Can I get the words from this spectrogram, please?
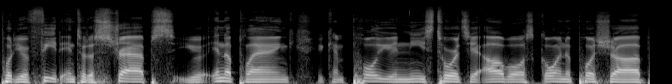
put your feet into the straps, you're in a plank, you can pull your knees towards your elbows, go in a push up,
